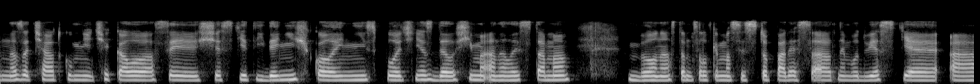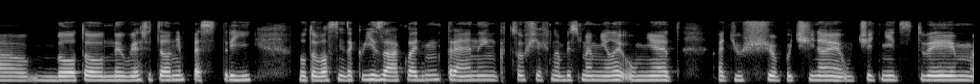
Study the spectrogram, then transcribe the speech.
Na začátku mě čekalo asi šestitýdenní školení společně s dalšíma analystama. Bylo nás tam celkem asi 150 nebo 200 a bylo to neuvěřitelně pestrý. Byl to vlastně takový základní trénink, co všechno bychom měli umět, ať už počínaje účetnictvím,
